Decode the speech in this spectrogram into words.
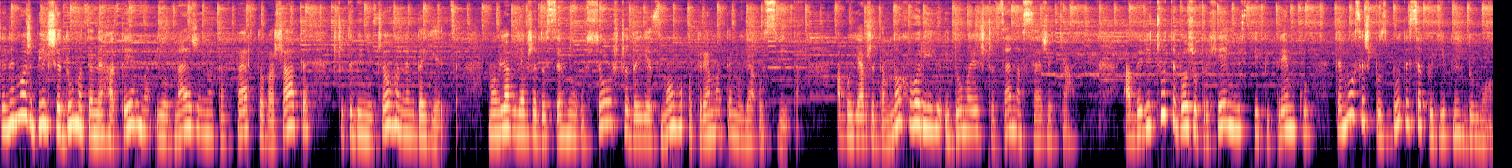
Ти не можеш більше думати негативно і обмежено та вперто вважати, що тобі нічого не вдається. Мовляв, я вже досягнув усього, що дає змогу отримати моя освіта. Або я вже давно хворію і думаю, що це на все життя. Аби відчути Божу прихильність і підтримку, ти мусиш позбутися подібних думок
